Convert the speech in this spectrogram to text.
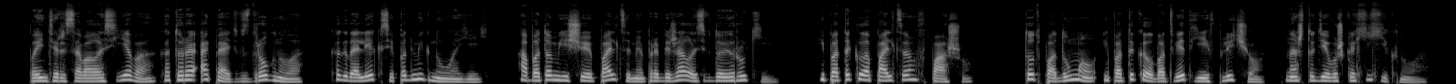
— поинтересовалась Ева, которая опять вздрогнула, когда Лекси подмигнула ей, а потом еще и пальцами пробежалась вдоль руки и потыкла пальцем в Пашу, тот подумал и потыкал в ответ ей в плечо, на что девушка хихикнула.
